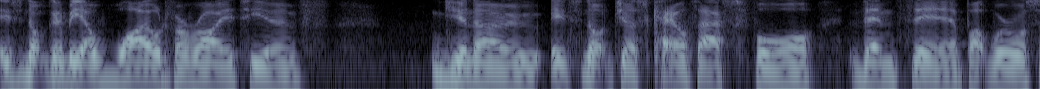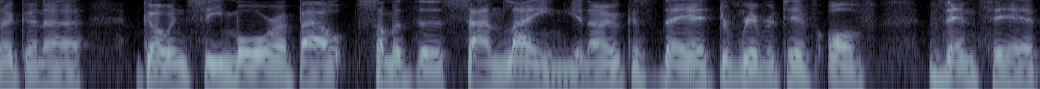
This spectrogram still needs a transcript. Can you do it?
it's not going to be a wild variety of you know, it's not just Kael'thas for Venthyr, but we're also gonna go and see more about some of the San'layn, you know, because they're derivative of Venthyr,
